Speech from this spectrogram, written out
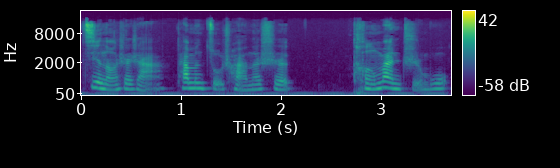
技能是啥？他们祖传的是藤蔓植木，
